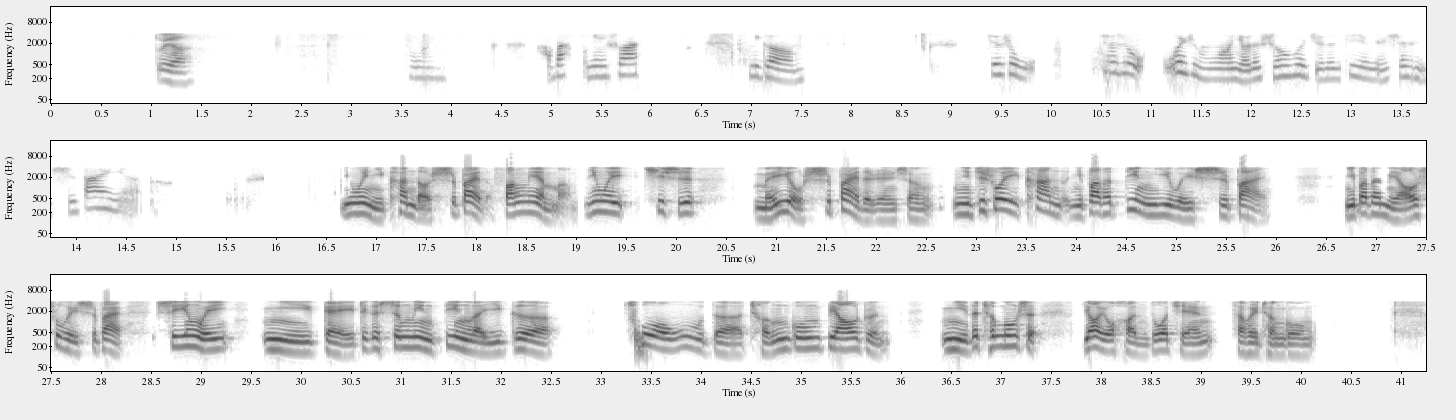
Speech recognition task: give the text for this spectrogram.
对呀。嗯，好吧，我跟你说，那个就是我，就是为什么有的时候会觉得自己人生很失败呀？因为你看到失败的方面嘛，因为其实没有失败的人生。你之所以看，你把它定义为失败，你把它描述为失败，是因为你给这个生命定了一个错误的成功标准。你的成功是要有很多钱才会成功，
